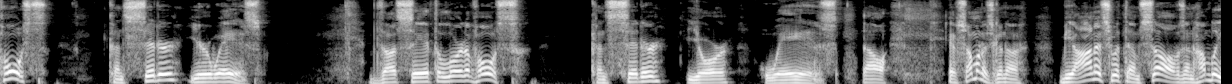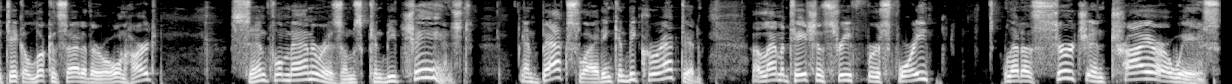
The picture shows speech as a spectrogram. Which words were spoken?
hosts, consider your ways. Thus saith the Lord of hosts, consider your ways. Now, if someone is going to be honest with themselves and humbly take a look inside of their own heart, sinful mannerisms can be changed and backsliding can be corrected. Uh, Lamentations 3, verse 40 let us search and try our ways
